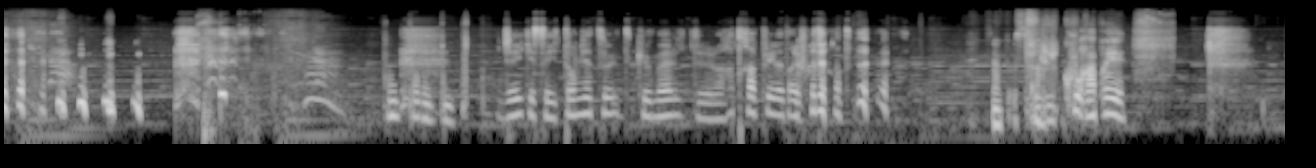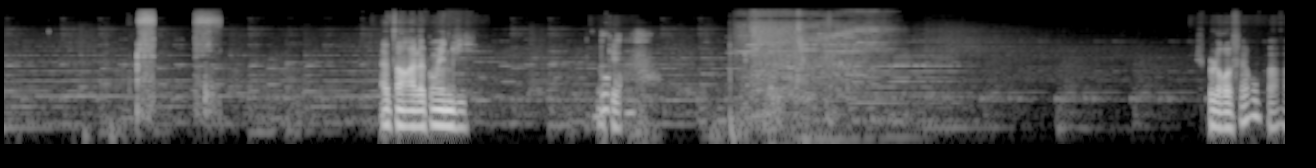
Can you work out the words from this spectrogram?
Jake essaye tant bien que mal de rattraper la Dragon Ball 2. c'est un peu ça. Ça lui court après. Attends, elle a combien de vie? Ok. Beaucoup. Je peux le refaire ou pas?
